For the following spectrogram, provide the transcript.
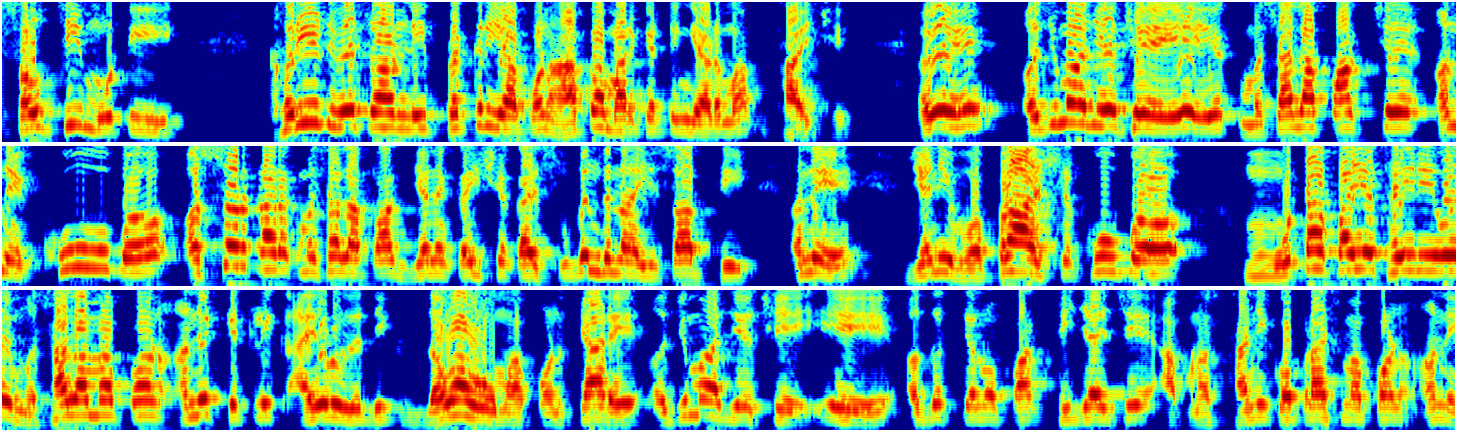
સૌથી મોટી ખરીદ વેચાણની પ્રક્રિયા પણ આપા માર્કેટિંગ યાર્ડમાં થાય છે. હવે અજમા જે છે એ એક મસાલા પાક છે અને ખૂબ અસરકારક મસાલા પાક, જેને કહી શકાય સુગંધના હિસાબથી અને જેની વપરાશ ખૂબ મોટા પાયે થઈ રહી હોય, મસાલામાં પણ અને કેટલીક આયુર્વેદિક દવાઓમાં પણ, ત્યારે અજમા જે છે એ અગત્યનો પાક થઈ જાય છે આપણા સ્થાનિક વપરાશમાં પણ અને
